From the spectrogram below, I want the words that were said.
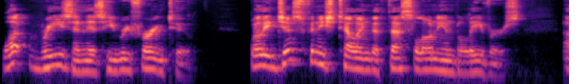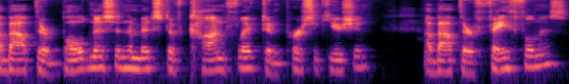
What reason is he referring to? Well, he just finished telling the Thessalonian believers about their boldness in the midst of conflict and persecution, about their faithfulness.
